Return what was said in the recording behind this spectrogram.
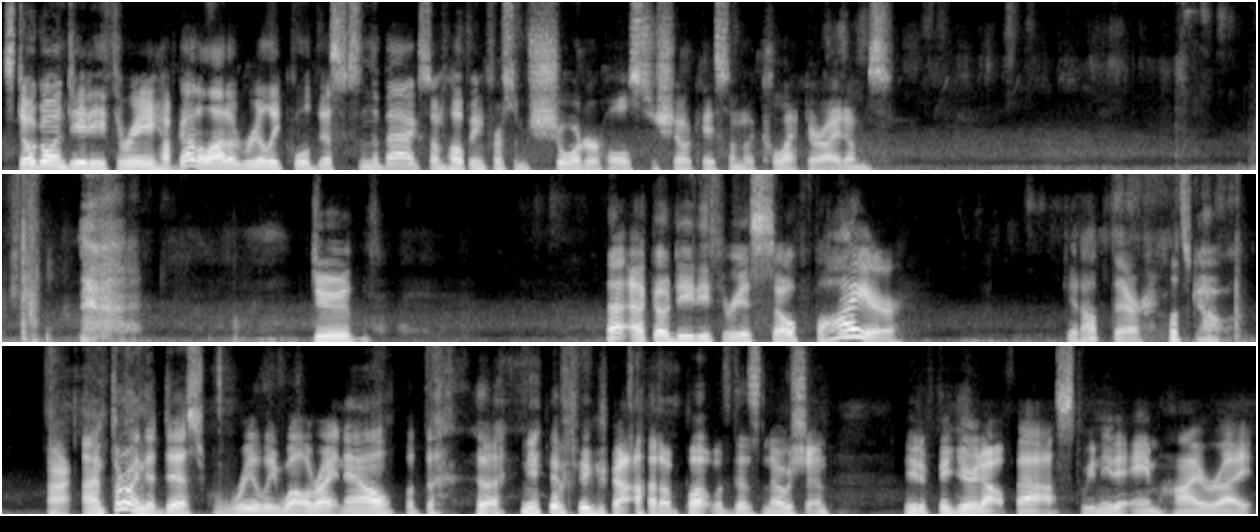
Still going DD3. I've got a lot of really cool discs in the bag, so I'm hoping for some shorter holes to showcase some of the collector items. Dude, that Echo DD3 is so fire. Get up there. Let's go. All right, I'm throwing the disc really well right now, but the, I need to figure out how to putt with this notion. I need to figure it out fast. We need to aim high right.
